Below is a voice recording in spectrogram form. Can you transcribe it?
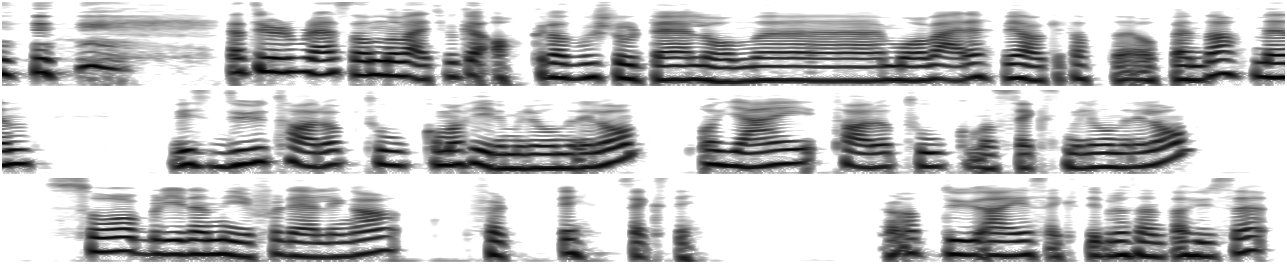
Jeg tror det ble sånn, nå veit vi ikke akkurat hvor stort det lånet må være, vi har jo ikke tatt det opp enda, men hvis du tar opp 2,4 millioner i lån, og jeg tar opp 2,6 millioner i lån, så blir den nye fordelinga 40-60. Ja. At du eier 60% av huset,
